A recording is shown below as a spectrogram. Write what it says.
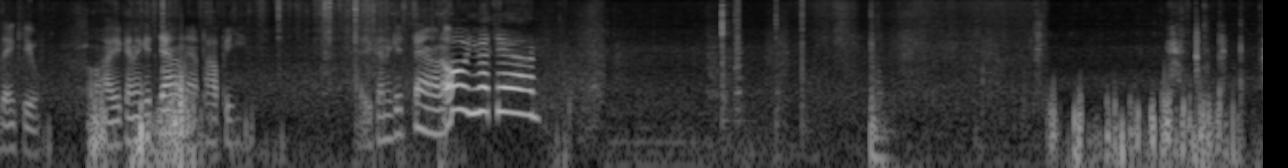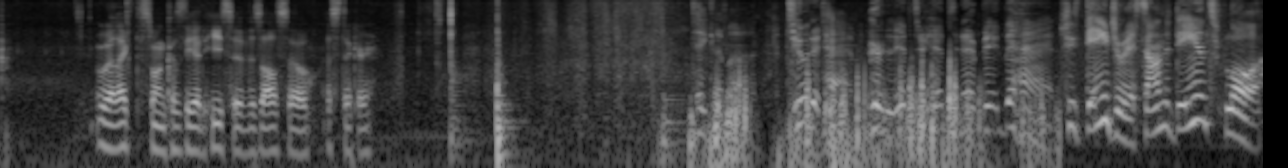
Thank you. Oh, how you gonna get down that puppy? How you gonna get down? Oh, you got down! Ooh, I like this one because the adhesive is also a sticker. Taking them on. Two at a time. Her lips, her hips, and her big behind. She's dangerous on the dance floor.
